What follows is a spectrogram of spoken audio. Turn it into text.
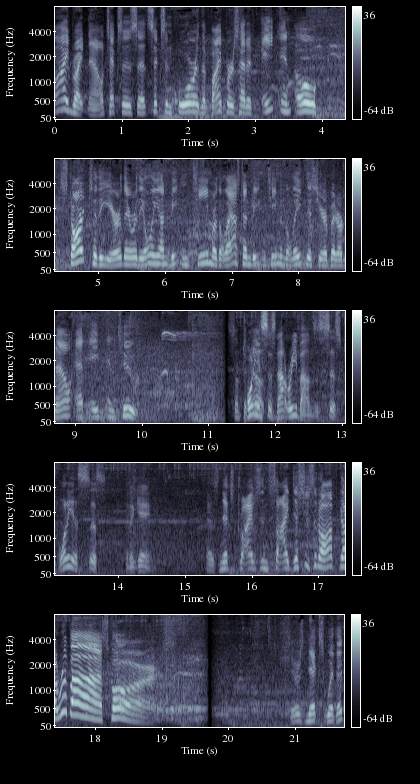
Tied right now. Texas at six and four, and the Vipers had an eight and zero start to the year. They were the only unbeaten team, or the last unbeaten team in the league this year, but are now at eight and two. Something 20 else. assists, not rebounds, assists. 20 assists in a game. As Nix drives inside, dishes it off. Garuba scores. Here's Nix with it.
